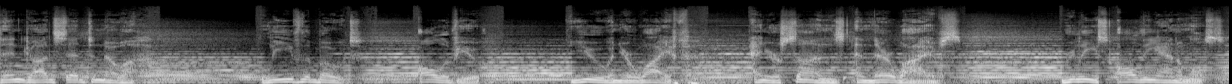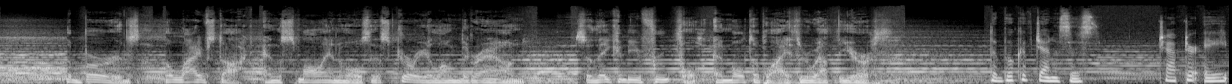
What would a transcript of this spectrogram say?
Then God said to Noah, Leave the boat all of you, you and your wife, and your sons and their wives. Release all the animals, the birds, the livestock, and the small animals that scurry along the ground, so they can be fruitful and multiply throughout the earth. The Book of Genesis, chapter 8,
